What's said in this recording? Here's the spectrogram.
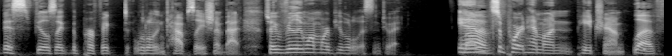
this feels like the perfect little encapsulation of that. So I really want more people to listen to it and Love. support him on Patreon. love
